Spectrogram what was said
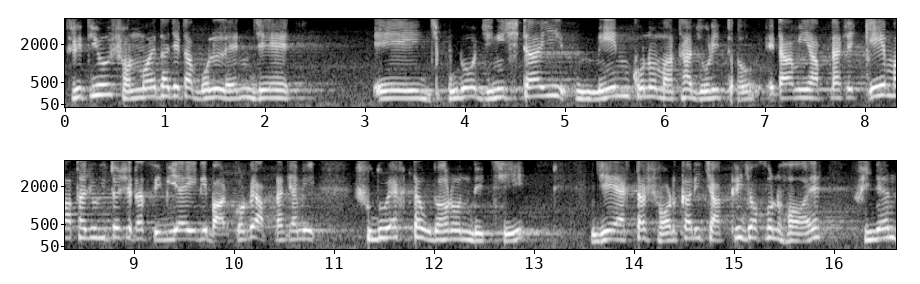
তৃতীয়, সন্ময়দা যেটা বললেন যে এই পুরো জিনিসটাই মেন কোনো মাথা জড়িত। এটা আমি আপনাকে কে মাথা জড়িত সেটা সিবিআইডি বার করবে। আপনাকে আমি শুধু একটা উদাহরণ দিচ্ছি যে একটা সরকারি চাকরি যখন হয় ফিনান্স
